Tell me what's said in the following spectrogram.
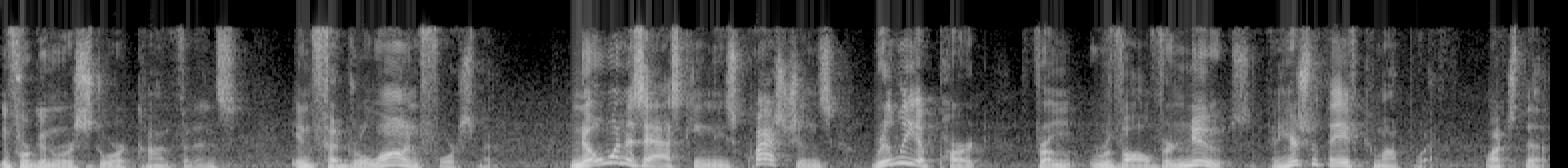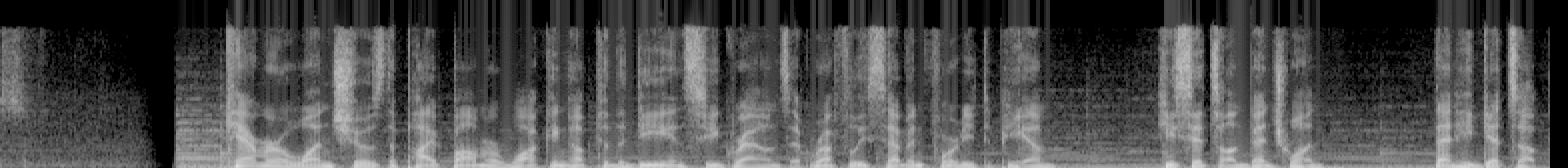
if we're going to restore confidence in federal law enforcement. No one is asking these questions really apart from Revolver News. And here's what they've come up with. Watch this. Camera 1 shows the pipe bomber walking up to the DNC grounds at roughly 7:40 p.m. He sits on bench 1. Then he gets up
